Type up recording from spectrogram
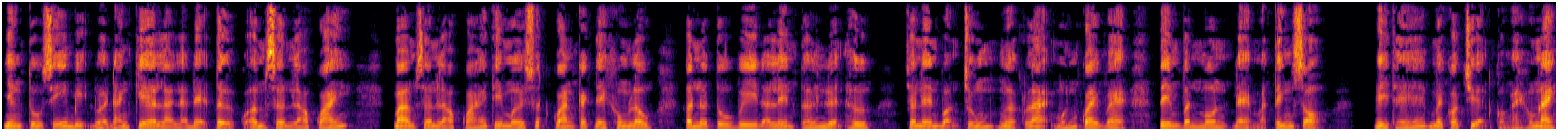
nhưng tu sĩ bị đuổi đánh kia lại là đệ tử của âm sơn lão quái mà âm sơn lão quái thì mới xuất quan cách đây không lâu, hơn nữa tu vi đã lên tới luyện hư, cho nên bọn chúng ngược lại muốn quay về tìm vân môn để mà tính sổ. Vì thế mới có chuyện của ngày hôm nay.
